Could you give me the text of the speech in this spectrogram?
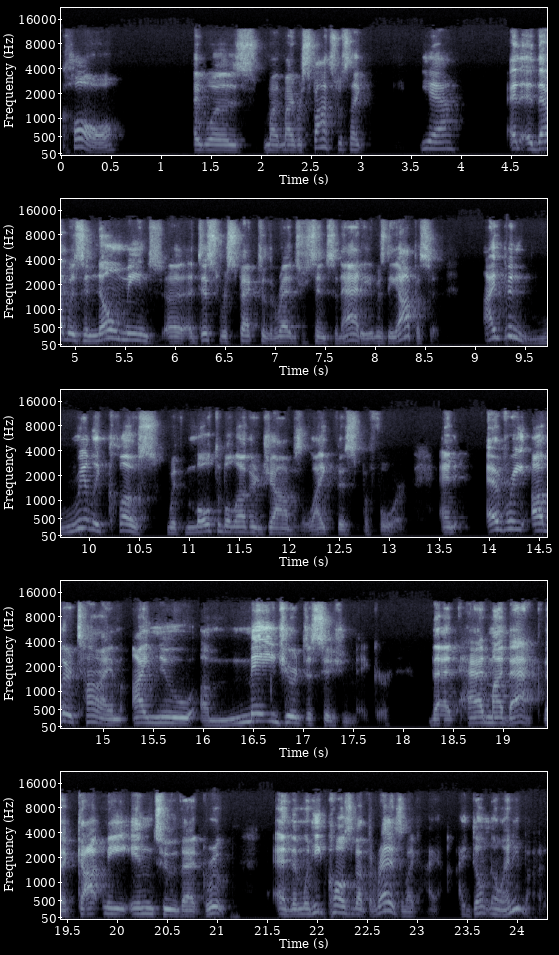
call i was my, my response was like yeah and, that was in no means a, a disrespect to the reds or cincinnati it was the opposite I've been really close with multiple other jobs like this before. And every other time, I knew a major decision maker that had my back, that got me into that group. And then when he calls about the Reds, I'm like, I, I don't know anybody.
